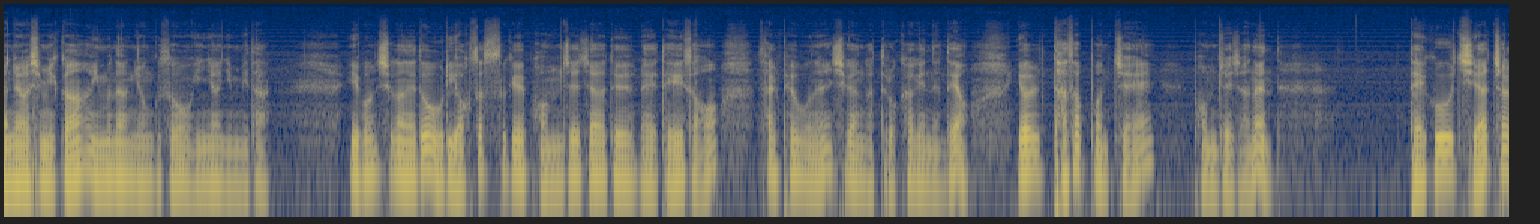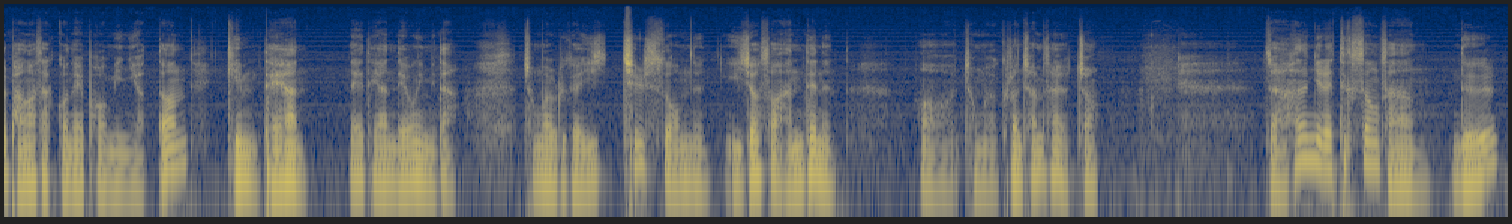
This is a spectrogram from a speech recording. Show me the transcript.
안녕하십니까 인문학 연구소 인연입니다. 이번 시간에도 우리 역사 속의 범죄자들에 대해서 살펴보는 시간 갖도록 하겠는데요. 15번째 범죄자는 대구 지하철 방화 사건의 범인이었던 김대한에 대한 내용입니다. 정말 우리가 잊힐 수 없는, 잊어서 안 되는 어, 정말 그런 참사였죠. 자, 하는 일의 특성상 늘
